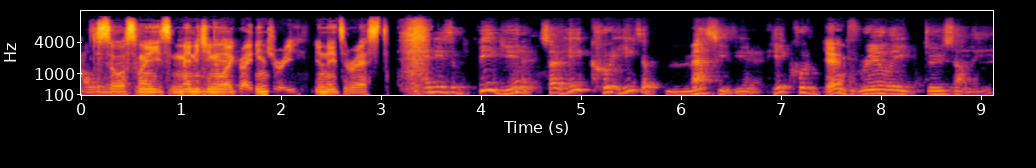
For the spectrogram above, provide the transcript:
I'll leave it Sauce when he's managing a low grade injury and needs a rest. and he's a big unit, so he could. He's a massive unit. He could Yeah. really do something.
